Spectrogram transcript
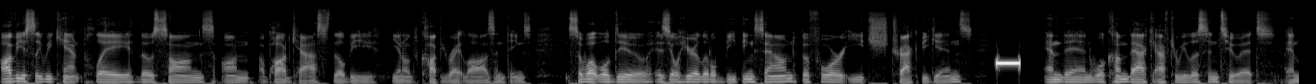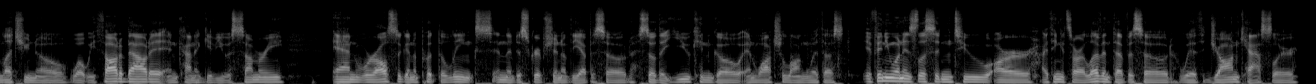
obviously we can't play those songs on a podcast. There'll be, you know, copyright laws and things. So what we'll do is you'll hear a little beeping sound before each track begins and then we'll come back after we listen to it and let you know what we thought about it and kind of give you a summary. And we're also going to put the links in the description of the episode so that you can go and watch along with us. If anyone has listened to our, I think it's our 11th episode with John Kassler,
